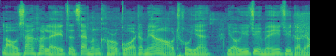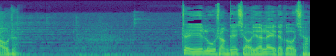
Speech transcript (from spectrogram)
老三和雷子在门口裹着棉袄抽烟，有一句没一句的聊着。这一路上给小爷累得够呛，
